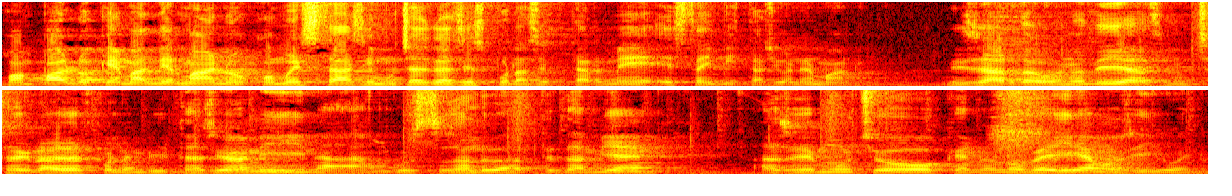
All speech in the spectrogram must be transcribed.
Juan Pablo, ¿qué más mi hermano? ¿Cómo estás? Y muchas gracias por aceptarme esta invitación, hermano. Lizardo, buenos días, muchas gracias por la invitación y nada, un gusto saludarte también. Hace mucho que no nos veíamos y bueno,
